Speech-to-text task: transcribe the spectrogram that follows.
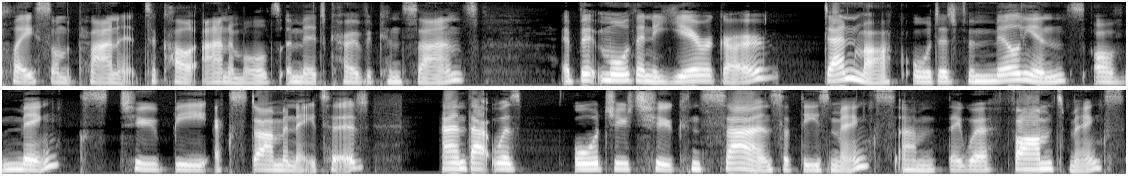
place on the planet to cull animals amid COVID concerns. A bit more than a year ago, Denmark ordered for millions of minks to be exterminated, and that was all due to concerns that these minks, um, they were farmed minks,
